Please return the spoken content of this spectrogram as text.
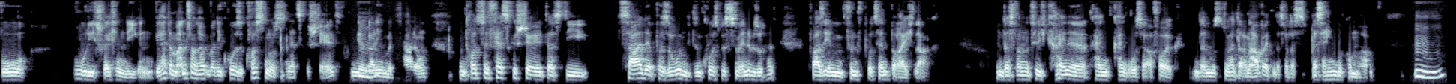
wo, wo die Schwächen liegen. Wir hatten am Anfang hatten wir die Kurse kostenlos ins Netz gestellt, ging ja mhm. gar nicht um Bezahlung, und trotzdem festgestellt, dass die Zahl der Personen, die den Kurs bis zum Ende besucht hat, quasi im 5%-Bereich lag. Und das war natürlich keine, kein, kein großer Erfolg. Und dann musst du halt daran arbeiten, dass wir das besser hinbekommen haben. Mhm.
